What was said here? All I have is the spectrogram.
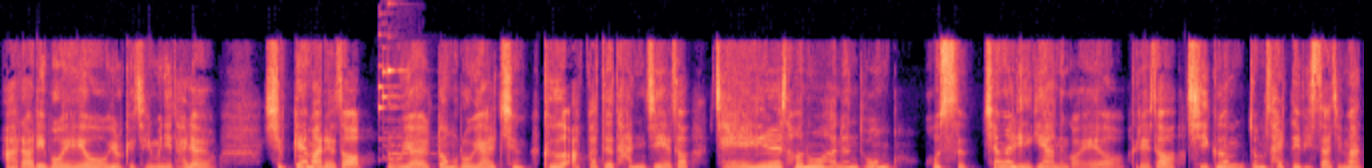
알알이 뭐예요? 이렇게 질문이 달려요. 쉽게 말해서 로얄동 로얄층 그 아파트 단지에서 제일 선호하는 동 호스 층을 얘기하는 거예요. 그래서 지금 좀 살 때 비싸지만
